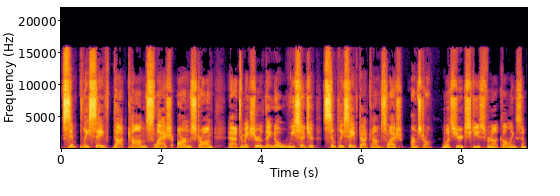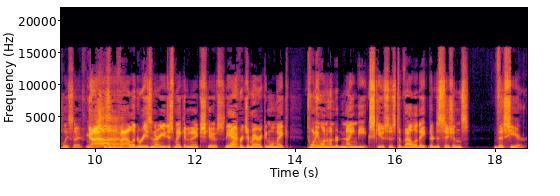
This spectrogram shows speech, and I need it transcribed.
Simplisafe.com slash Armstrong uh, to make sure they know we sent you. Simplisafe.com slash Armstrong. What's your excuse for not calling SimpliSafe? Ah. Is it a valid reason or are you just making an excuse? The What? average American will make 2,190 excuses to validate their decisions this year.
